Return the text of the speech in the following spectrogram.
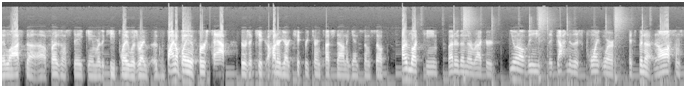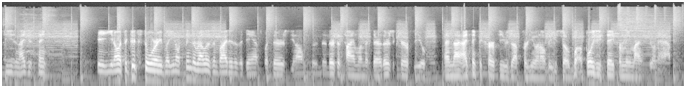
They lost a, a Fresno State game where the key play was right. uh, Final play of the first half, there was a kick, a hundred yard kick return touchdown against them. So hard luck team, better than their record. UNLV, they've gotten to this point where it's been a, an awesome season. I just think, eh, you know, it's a good story, but you know, Cinderella's invited to the dance, but there's, you know, there's a time limit there. There's a curfew, and I, I think the curfew's up for UNLV. So Bo- Boise State for me minus two and a half.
